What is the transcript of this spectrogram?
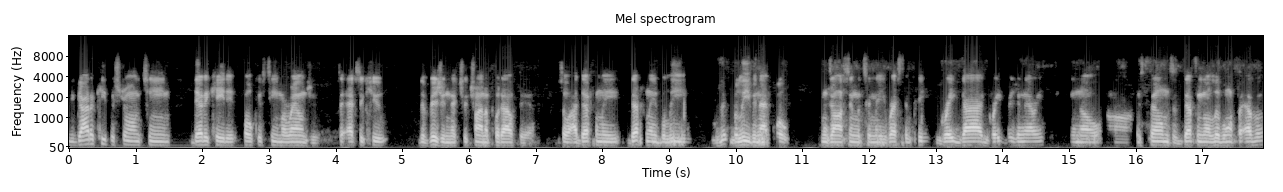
you got to keep a strong team, dedicated, focused team around you to execute the vision that you're trying to put out there. So I definitely, definitely believe believe in that quote from John Singleton. Rest in peace. Great guy, great visionary. You know, uh, his films are definitely gonna live on forever.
